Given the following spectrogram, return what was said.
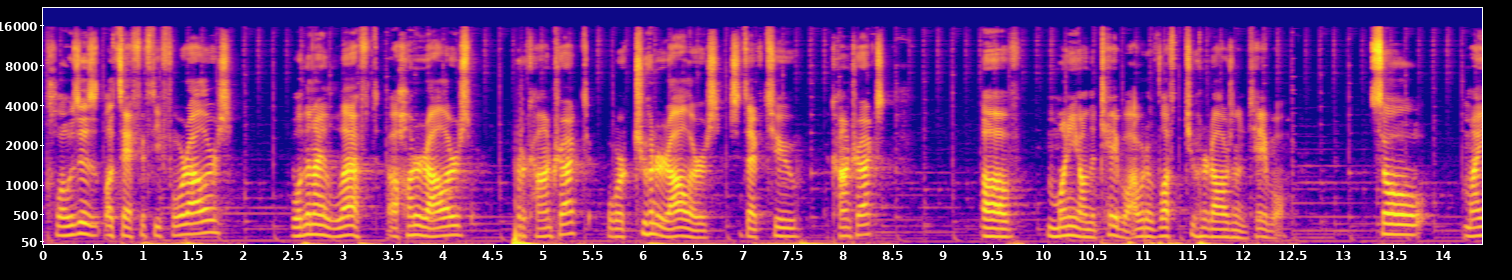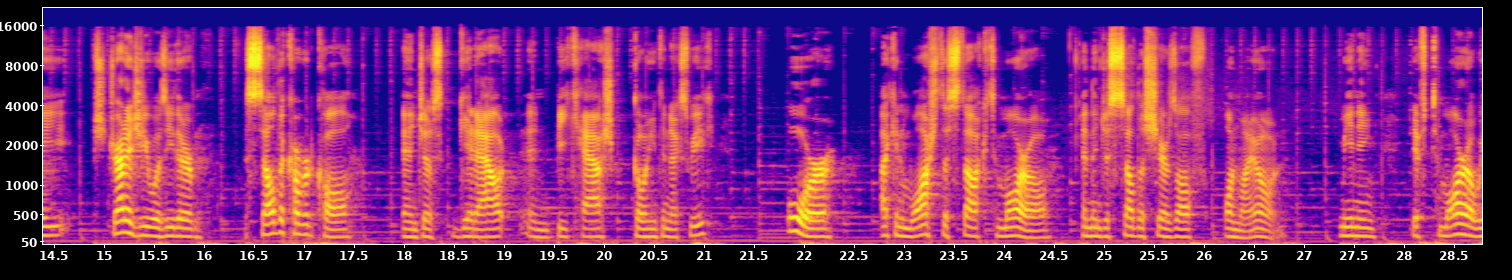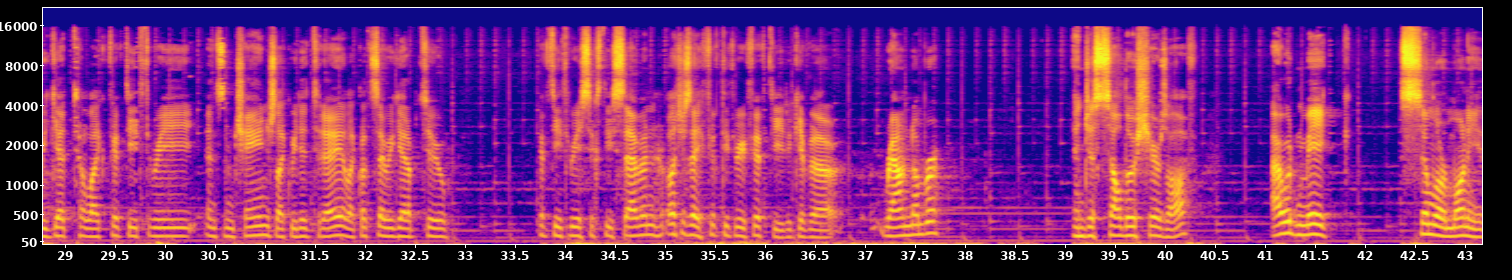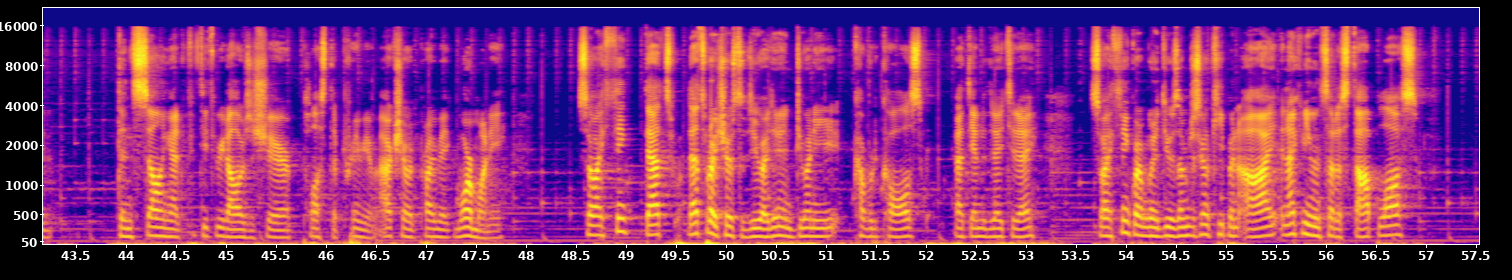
closes, let's say at $54, well then I left $100 per contract or $200 since I have two contracts of money on the table. I would have left $200 on the table. So my strategy was either sell the covered call and just get out and be cash going into next week, or I can wash the stock tomorrow and then just sell the shares off on my own. Meaning, if tomorrow we get to like 53 and some change, like we did today, like let's say we get up to 53.67, let's just say 53.50 to give a round number, and just sell those shares off, I would make similar money than selling at $53 a share plus the premium. Actually, I would probably make more money. So I think that's that's what I chose to do. I didn't do any covered calls at the end of the day today. So I think what I'm going to do is I'm just going to keep an eye, and I can even set a stop loss.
